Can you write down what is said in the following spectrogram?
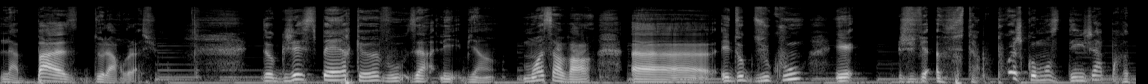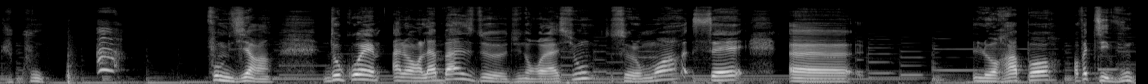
la base de la relation. Donc j'espère que vous allez bien. Moi ça va. Euh, et donc du coup, et je viens... euh, putain, pourquoi je commence déjà par du coup? Faut me dire. hein. Donc ouais, alors la base d'une relation, selon moi, c'est euh, le rapport. En fait, c'est vous.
